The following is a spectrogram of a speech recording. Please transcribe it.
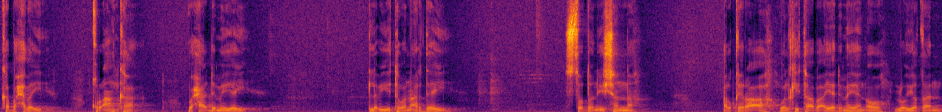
ka baxday qur'aanka waxaa dhameeyey labiiyo toban arday soddon iyo shanna alqiraa'a walkitaaba ayaa dhameeyeen oo loo yaqaan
